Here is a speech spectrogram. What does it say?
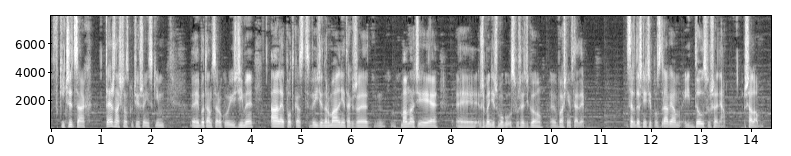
w Kiczycach, też na Śląsku Cieszyńskim, e, bo tam co roku jeździmy, ale podcast wyjdzie normalnie, także mam nadzieję, e, że będziesz mógł usłyszeć go e, właśnie wtedy. Serdecznie Cię pozdrawiam i do usłyszenia. Shalom.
